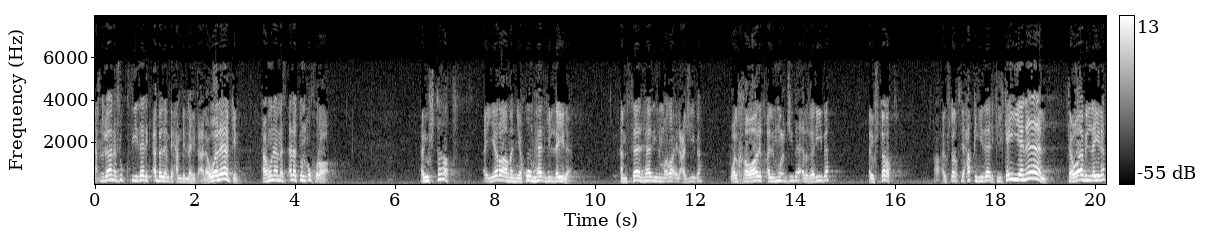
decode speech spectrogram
نحن لا نشك في ذلك أبدا بحمد الله تعالى. ولكن ها هنا مسألة أخرى. أيشترط أن يرى من يقوم هذه الليلة أمثال هذه المراء العجيبة والخوارق المعجبة الغريبة؟ أيشترط؟ أيشترط في حقه ذلك. لكي ينال ثواب الليلة؟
